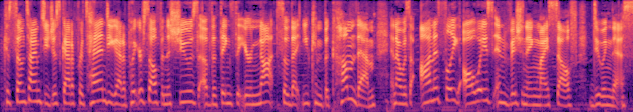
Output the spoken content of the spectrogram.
because sometimes you just got to pretend. You got to put yourself in the shoes of the things that you're not so that you can become them. And I was honestly always envisioning myself doing this.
